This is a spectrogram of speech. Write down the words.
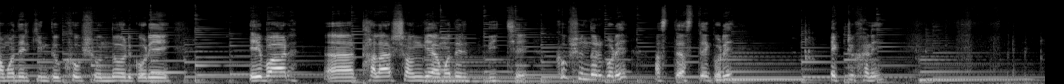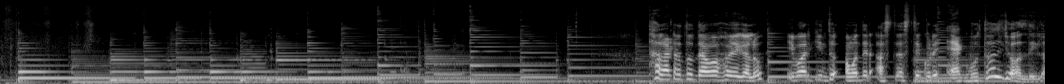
আমাদের কিন্তু খুব সুন্দর করে এবার থালার সঙ্গে আমাদের দিচ্ছে। খুব সুন্দর করে, আস্তে আস্তে করে একটুখানি। থালাটা তো দেওয়া হয়ে গেল। এবার কিন্তু আমাদের আস্তে আস্তে করে এক বোতল জল দিল।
